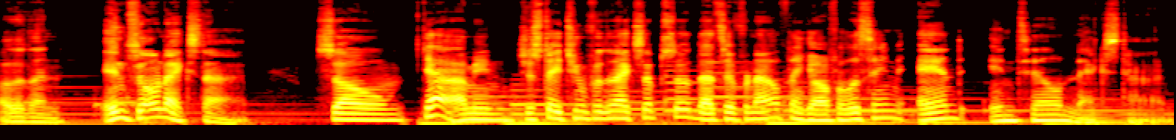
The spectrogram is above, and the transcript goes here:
other than until next time. So, yeah, I mean, just stay tuned for the next episode. That's it for now. Thank you all for listening, and until next time.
